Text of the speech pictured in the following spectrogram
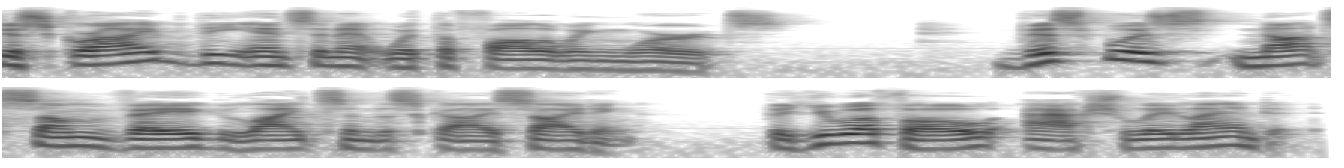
described the incident with the following words This was not some vague lights in the sky sighting. The UFO actually landed.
